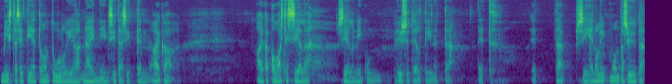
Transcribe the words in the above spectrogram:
mistä se tieto on tullut ja näin, niin sitä sitten aika, aika kovasti siellä, siellä niin kuin hyssyteltiin, että, että että siihen oli monta syytä.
